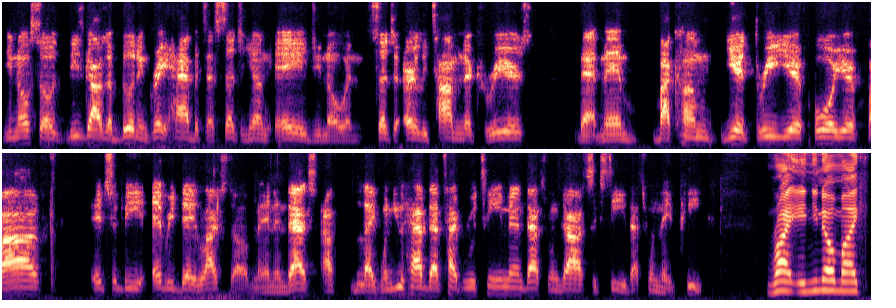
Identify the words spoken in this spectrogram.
You know, so these guys are building great habits at such a young age, you know, and such an early time in their careers. That man, by come year three, year four, year five, it should be everyday lifestyle, man. And that's I, like when you have that type of routine, man. That's when guys succeed. That's when they peak. Right, and you know, Mike,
